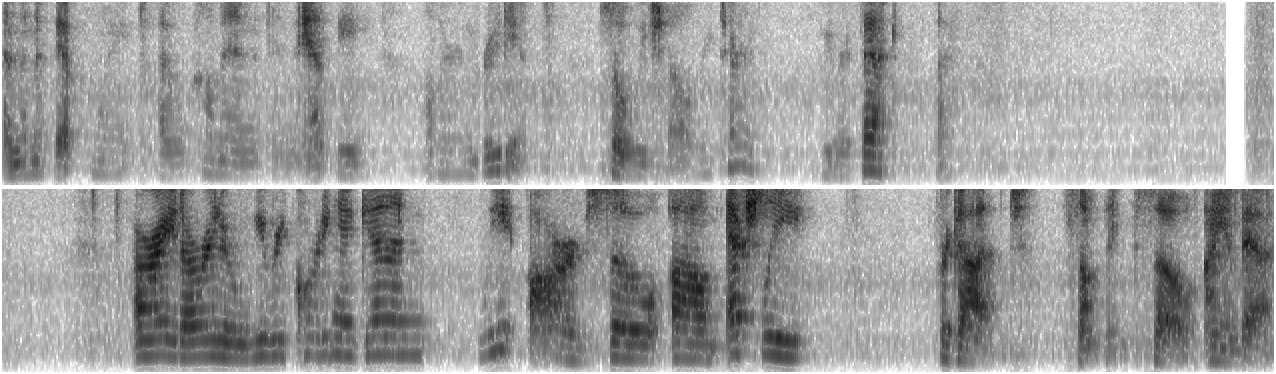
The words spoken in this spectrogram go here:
And then at that point, I will come in and add the other ingredients. So we shall return. I'll be right back. Bye. All right, all right. Are we recording again? We are. So, um, actually, forgot something. So, I am back.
